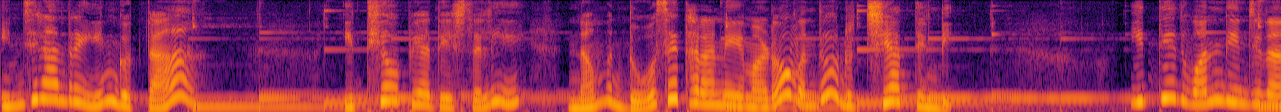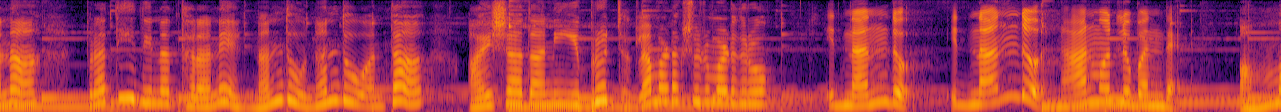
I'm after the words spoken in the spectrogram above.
ಇಂಜಿರಾ ಅಂದ್ರೆ ಏನ್ ಗೊತ್ತಾ? ಇಥಿಯೋಪಿಯಾ ದೇಶದಲ್ಲಿ ನಮ್ಮ ದೋಸೆ ಥರನೇ ಮಾಡೋ ಒಂದು ರುಚಿಯಾದ ತಿಂಡಿ. ಇದ್ದಿದ್ದು ಒಂದು ಇಂಜಿರಾನ ಪ್ರತಿದಿನ ಥರನೇ ನಂದು ನಂದು ಅಂತ ಆಯಿಷಾ ದಾನಿ ಇಬ್ರು ಜಗಳ ಮಾಡಕ್ ಶುರು ಮಾಡಿದ್ರು. ಇದು ನಂದು ಇದು ನಂದು ನಾನು ಮೊದಲು ಬಂದೆ. ಅಮ್ಮ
